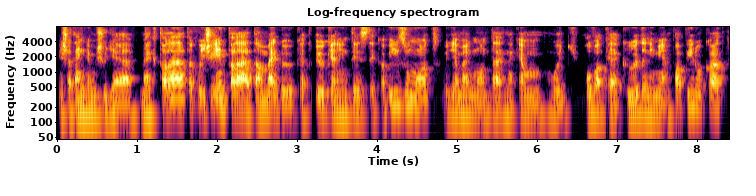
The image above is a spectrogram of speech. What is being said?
És hát engem is ugye megtaláltak, vagyis én találtam meg őket. Ők elintézték a vízumot, ugye megmondták nekem, hogy hova kell küldeni, milyen papírokat,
